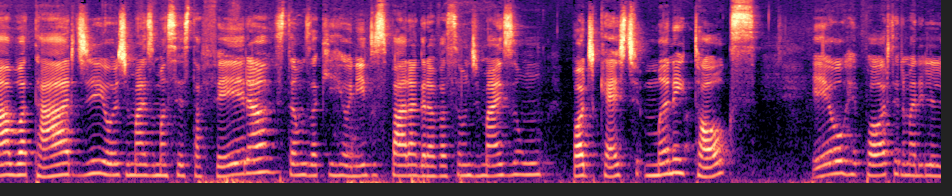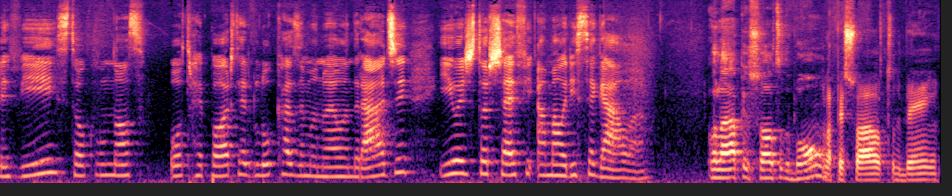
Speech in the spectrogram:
Olá, boa tarde. Hoje mais uma sexta-feira. Estamos aqui reunidos para a gravação de mais um podcast Money Talks. Eu, repórter Marília Levi, estou com o nosso outro repórter Lucas Emanuel Andrade e o editor-chefe Amauri Segala. Olá pessoal, tudo bom? Olá pessoal, tudo bem?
